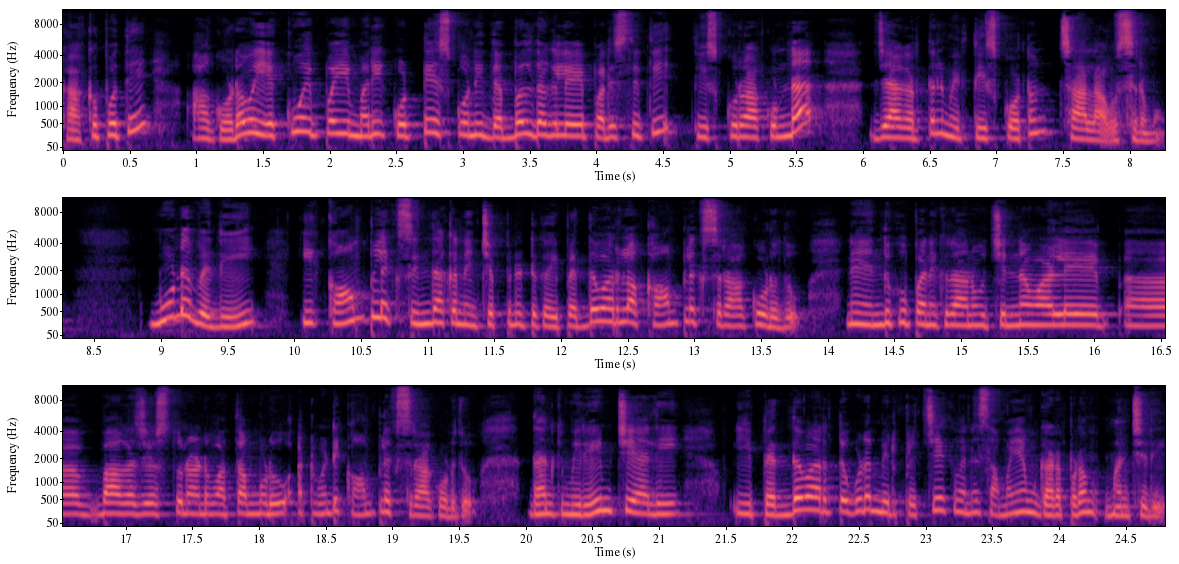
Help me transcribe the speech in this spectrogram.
కాకపోతే ఆ గొడవ ఎక్కువైపోయి మరీ కొట్టేసుకొని దెబ్బలు తగిలే పరిస్థితి తీసుకురాకుండా జాగ్రత్తలు మీరు తీసుకోవటం చాలా అవసరము. మూడవది ఈ కాంప్లెక్స్ ఇందాక నేను చెప్పినట్టుగా ఈ పెద్దవారిలో ఆ కాంప్లెక్స్ రాకూడదు. నేను ఎందుకు పనికిరాను? చిన్నవాళ్ళే బాగా చేస్తున్నాడు మా తమ్ముడు. అటువంటి కాంప్లెక్స్ రాకూడదు. దానికి మీరేం చేయాలి? ఈ పెద్దవారితో కూడా మీరు ప్రత్యేకమైన సమయం గడపడం మంచిది.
